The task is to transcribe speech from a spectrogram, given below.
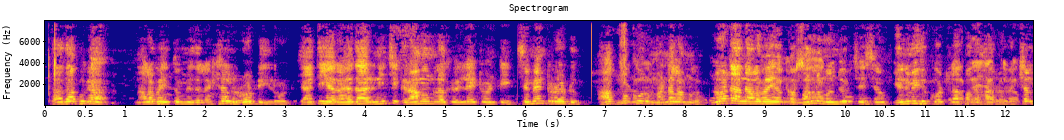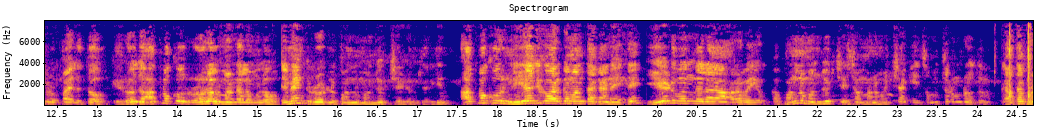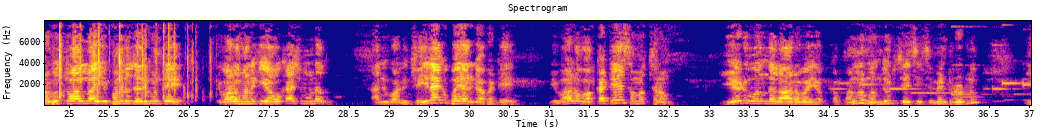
దాదాపుగా నలభై తొమ్మిది లక్షల రోడ్డు ఈ రోడ్డు. జాతీయ రహదారి నుంచి గ్రామంలోకి వెళ్ళేటువంటి సిమెంట్ రోడ్డు ఆత్మకూరు మండలంలో నూట నలభై ఒక్క పనులు మంజూరు చేశాం. ఎనిమిది కోట్ల పదహారు లక్షల రూపాయలతో ఈ రోజు ఆత్మకూరు రూరల్ మండలంలో సిమెంట్ రోడ్లు పనులు మంజూరు చేయడం జరిగింది. ఆత్మకూరు నియోజకవర్గం అంతా గానైతే ఏడు వందల అరవై ఒక్క పనులు మంజూరు చేశాం మనం వచ్చాక ఈ సంవత్సరం రోజులు గత ప్రభుత్వాల్లో ఈ పనులు ఉంటే ఇవాళ మనకి అవకాశం ఉండదు. కానీ వాళ్ళు చేయలేకపోయారు కాబట్టి ఇవాళ ఒక్కటే సంవత్సరం ఏడు వందల అరవై ఒక్క పనులు మంజూరు చేసి సిమెంట్ రోడ్లు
